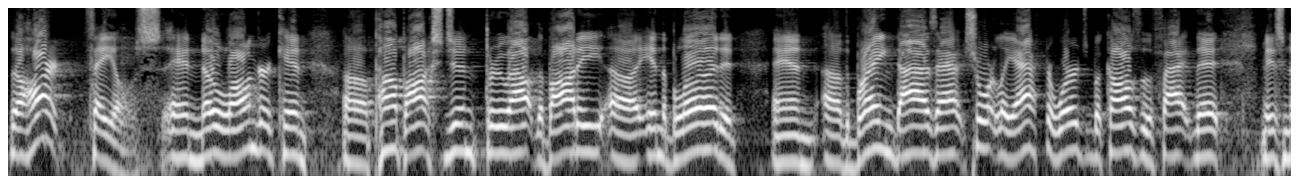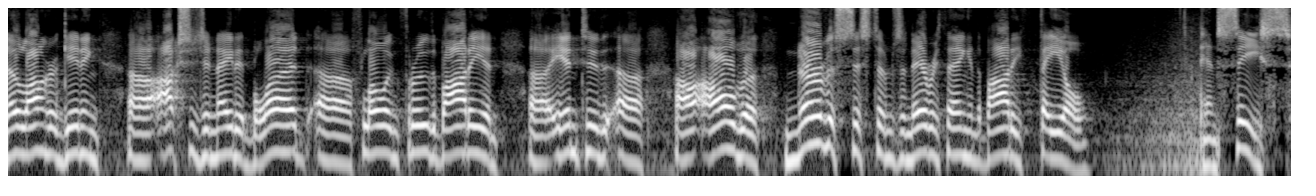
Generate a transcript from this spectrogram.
the heart fails and no longer can uh, pump oxygen throughout the body uh, in the blood and and uh, the brain dies out shortly afterwards because of the fact that it's no longer getting uh, oxygenated blood uh, flowing through the body and uh, into the, all the nervous systems and everything in the body fail and cease.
